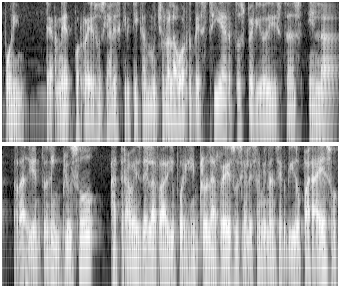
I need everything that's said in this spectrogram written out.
por internet, por redes sociales, critican mucho la labor de ciertos periodistas en la radio. Entonces, incluso a través de la radio, por ejemplo, las redes sociales también han servido para eso,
